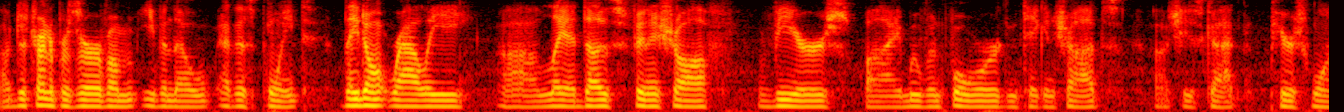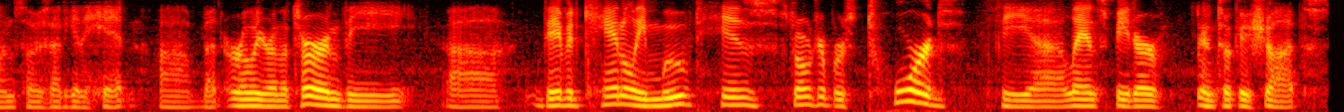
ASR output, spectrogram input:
Uh, just trying to preserve them even though at this point they don't rally. Uh, leia does finish off veers by moving forward and taking shots. Uh, she's got pierce one so she's had to get a hit. Uh, but earlier in the turn the david Cannily moved his stormtroopers towards the land speeder and took his shots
